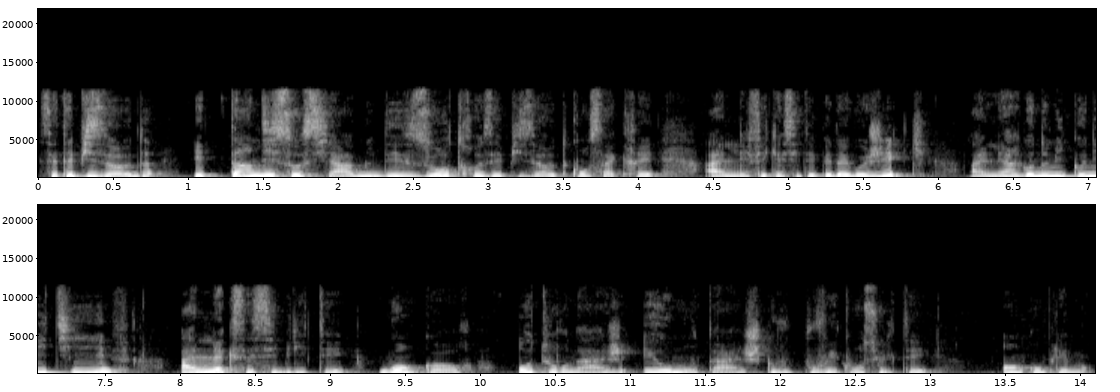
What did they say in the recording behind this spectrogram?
Cet épisode est indissociable des autres épisodes consacrés à l'efficacité pédagogique, à l'ergonomie cognitive, à l'accessibilité ou encore au tournage et au montage que vous pouvez consulter en complément.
